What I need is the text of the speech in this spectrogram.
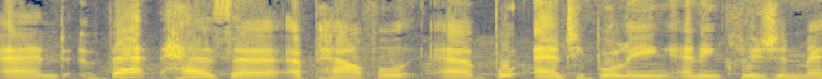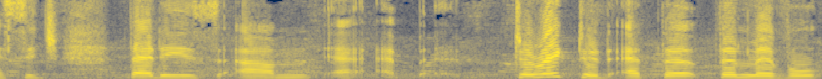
and that has a, a powerful uh, bu- anti-bullying and inclusion message that is um, directed at the, the level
